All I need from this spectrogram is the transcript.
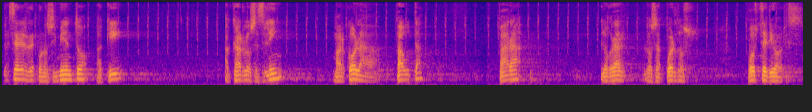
de hacer el reconocimiento aquí a Carlos Slim, marcó la pauta para lograr los acuerdos posteriores.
